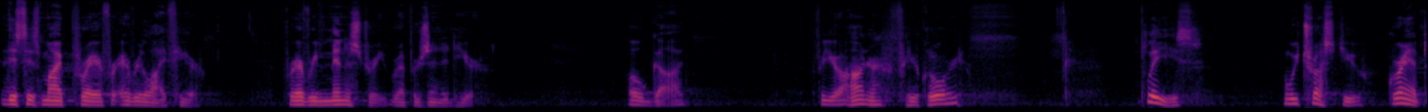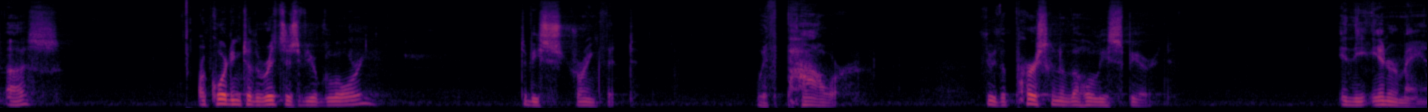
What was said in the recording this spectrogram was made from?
this is my prayer for every life here, for every ministry represented here. Oh God, for your honor, for your glory, please, we trust you, grant us, according to the riches of your glory, to be strengthened with power through the person of the Holy Spirit in the inner man.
